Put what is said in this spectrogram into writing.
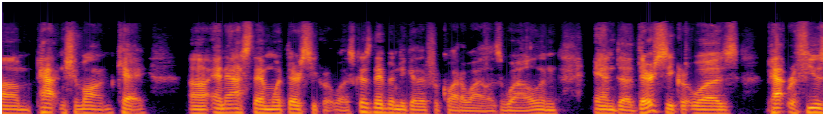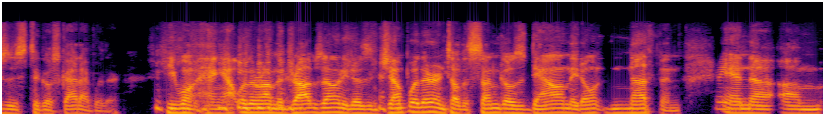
um pat and siobhan kay uh, and asked them what their secret was because they've been together for quite a while as well and and uh, their secret was pat refuses to go skydive with her. He won't hang out with her on the drop zone. He doesn't jump with her until the sun goes down. They don't nothing. Really. and uh, um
